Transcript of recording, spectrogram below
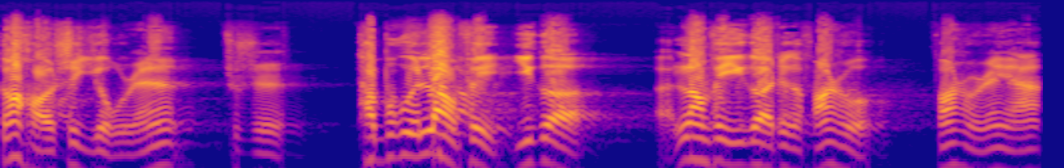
刚好是有人就是他不会浪费一个呃浪费一个这个防守防守人员。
